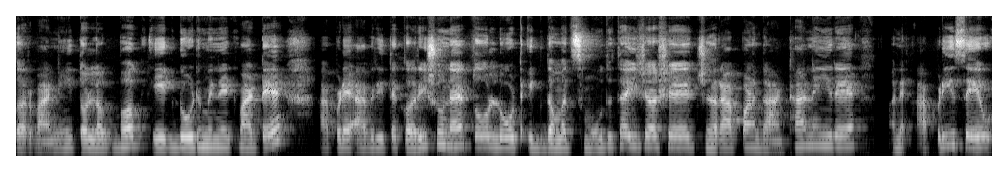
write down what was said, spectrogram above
કરવાની. તો લગભગ એક દોઢ મિનિટ માટે આપણે આવી રીતે કરીશું ને, તો લોટ એકદમ જ સ્મૂધ થઈ જશે, જરા પણ ગાંઠા નહીં રહે અને આપણી સેવ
